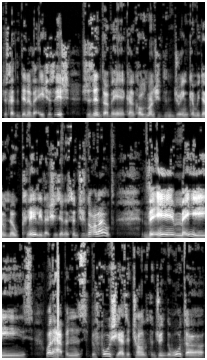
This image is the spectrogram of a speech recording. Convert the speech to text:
just like the din of Ashes ish. She's into over here. Kan kolzman she didn't drink, and we don't know clearly that she's innocent. She's not allowed. Ve'emeis. What happens before she has a chance to drink the water?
